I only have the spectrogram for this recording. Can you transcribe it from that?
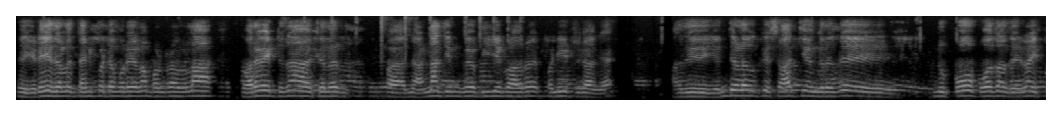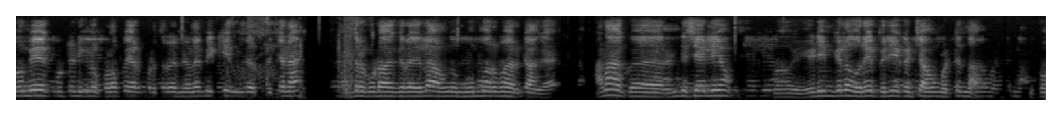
இந்த இடையதளம் தனிப்பட்ட முறையெல்லாம் பண்றவங்கலாம் வரவேற்று தான் சிலர் அந்த அந்த திமுக பிஜேபி பண்ணிட்டு இருக்காங்க. அது எந்த அளவுக்கு சாத்தியங்கிறது இன்னும் போக போதான் தெரியும். இப்பவுமே கூட்டணிக்குள்ள குழப்பம் ஏற்படுத்துற நிலைமைக்கு இந்த பிரச்சனை வந்துடக்கூடாதுங்கிறதுல அவங்க மும்முரமா இருக்காங்க. ஆனா ரெண்டு சைட்லயும் ஏடிஎம்கேல ஒரே பெரிய கட்சி அவங்க மட்டும்தான். இப்போ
